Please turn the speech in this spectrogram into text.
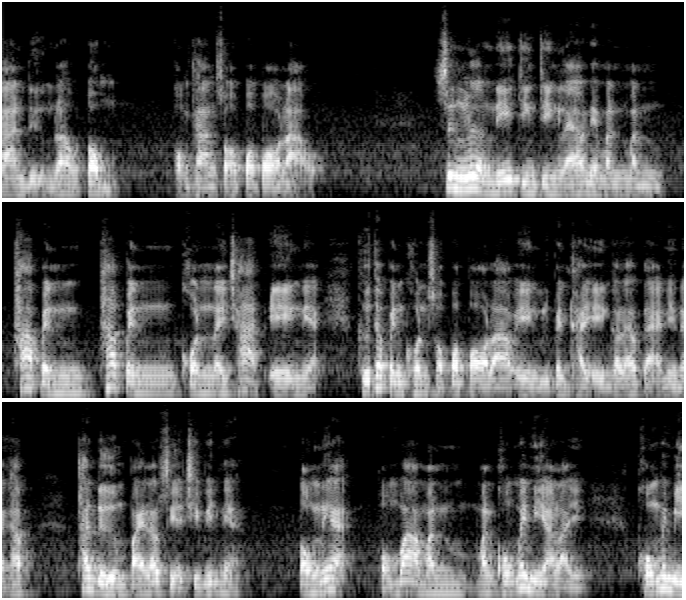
การดื่มเหล้าต้มของทางสปปลาว ซึ่งเรื่องนี้จริง ๆ แล้วเนี่ยมันมัน ถ้าเป็นถ้าเป็นคนในชาติเองเนี่ยคือถ้าเป็นคนสปปลาวเอง หรือเป็นใครเองก็แล้วแต่เนี่ยนะครับ ถ้าดื่มไปแล้วเสียชีวิตเนี่ยตรงเนี้ยผมว่ามันมันคงไม่มีอะไร คงไม่มี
